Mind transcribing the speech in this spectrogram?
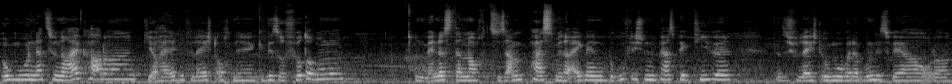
irgendwo Nationalkader, die erhalten vielleicht auch eine gewisse Förderung. Und wenn das dann noch zusammenpasst mit der eigenen beruflichen Perspektive, dass ich vielleicht irgendwo bei der Bundeswehr oder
